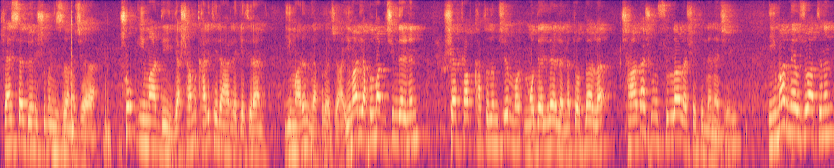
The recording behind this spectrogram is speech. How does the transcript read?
kentsel dönüşümün hızlanacağı, çok imar değil, yaşamı kaliteli hale getiren imarın yapılacağı, imar yapılma biçimlerinin şeffaf, katılımcı mo- modellerle, metodlarla, çağdaş unsurlarla şekilleneceği, imar mevzuatının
